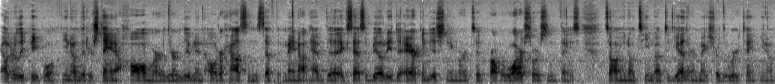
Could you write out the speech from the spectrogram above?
elderly people, you know, that are staying at home or they're living in older houses and stuff that may not have the accessibility to air conditioning or to proper water sources and things. It's all, you know, team up together and make sure that we're taking, you know,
